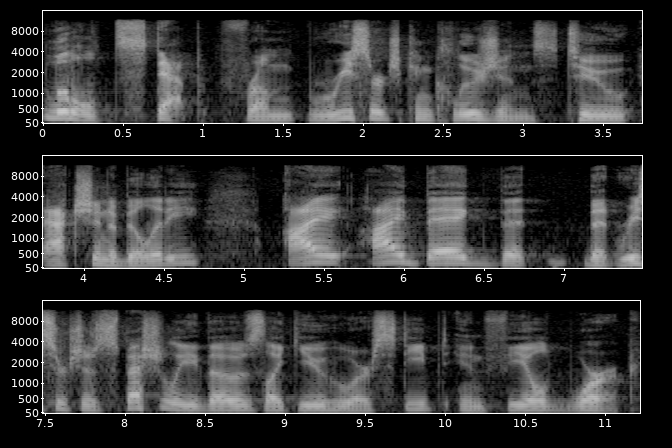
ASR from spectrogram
little step from research conclusions to actionability, I, I beg that, that researchers, especially those like you who are steeped in field work,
